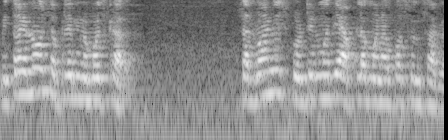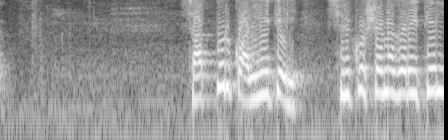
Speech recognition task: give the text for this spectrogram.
मित्रांनो सप्रेम नमस्कार. सर्वांनी न्यूज आपल्या मनापासून स्वागत. सातपूर कॉलनीतील श्रीकृष्णनगर येथील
